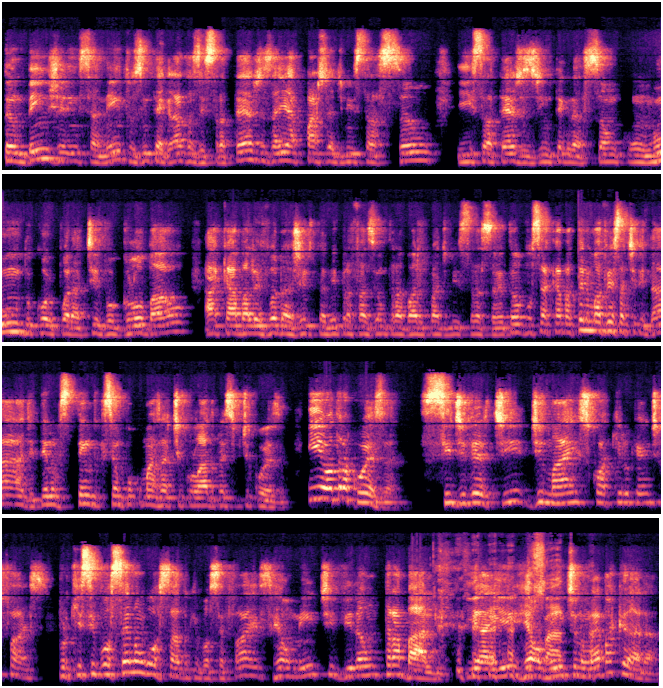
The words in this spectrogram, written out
também gerenciamentos integrados às estratégias, aí a parte de administração e estratégias de integração com o mundo corporativo global acaba levando a gente também para fazer um trabalho com a administração. Então você acaba tendo uma versatilidade, tendo, tendo que ser um pouco mais articulado para esse tipo de coisa. E outra coisa, se divertir demais com aquilo que a gente faz. Porque se você não gostar do que você faz, realmente vira um trabalho. E aí realmente não é bacana.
